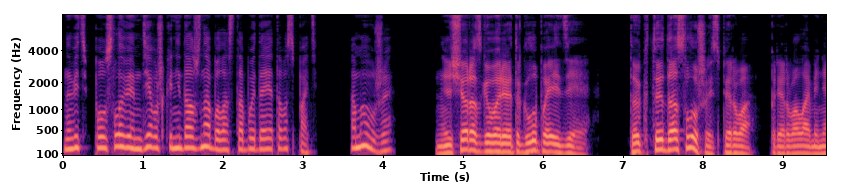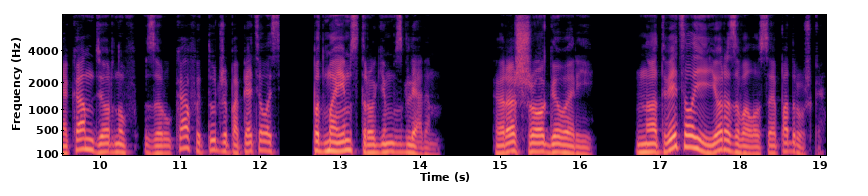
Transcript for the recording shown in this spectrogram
но ведь по условиям девушка не должна была с тобой до этого спать. А мы уже. Еще раз говорю, это глупая идея. Так ты дослушай сперва, прервала меня Кам, дернув за рукав и тут же попятилась под моим строгим взглядом. Хорошо, говори. Но ответила ее розоволосая подружка.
